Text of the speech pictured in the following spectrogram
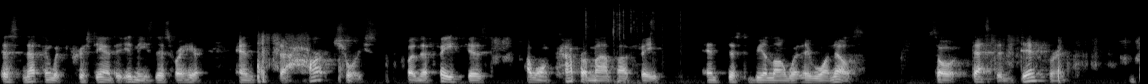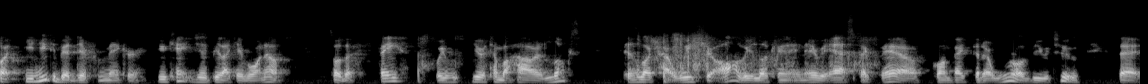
It's nothing with Christianity. It means this right here. And the heart choice, but the faith is I won't compromise my faith and just to be along with everyone else. So that's the difference. But you need to be a different maker. You can't just be like everyone else. So the faith, we, you're talking about how it looks, is like how we should all be looking in every aspect we have, going back to that worldview too, that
